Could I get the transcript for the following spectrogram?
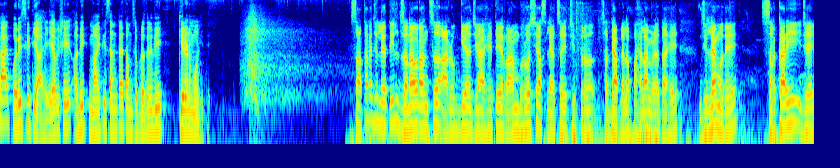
काय परिस्थिती आहे याविषयी अधिक माहिती सांगतायत आमचे प्रतिनिधी किरण मोहिते. सातारा जिल्ह्यातील जनावरांचं आरोग्य जे आहे ते रामभरोसे असल्याचं चित्र सध्या आपल्याला पाहायला मिळत आहे. जिल्ह्यामध्ये सरकारी जे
